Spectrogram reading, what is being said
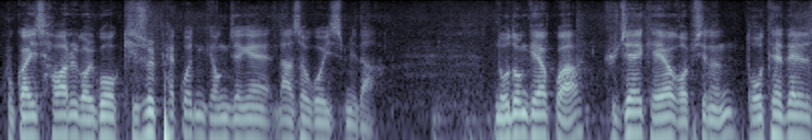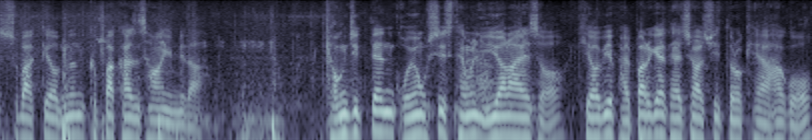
국가의 사활을 걸고 기술 패권 경쟁에 나서고 있습니다. 노동 개혁과 규제 개혁 없이는 도태될 수밖에 없는 급박한 상황입니다. 경직된 고용 시스템을 유연화해서 기업이 발빠르게 대처할 수 있도록 해야 하고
